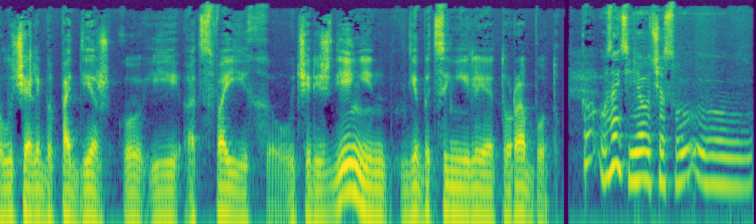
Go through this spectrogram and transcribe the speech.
получали бы поддержку и от своих учреждений, где бы ценили эту работу. Вы знаете, я вот сейчас, э,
